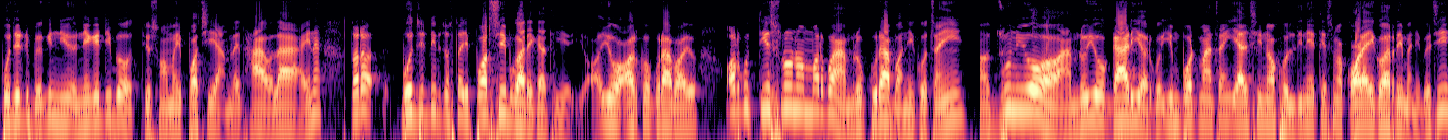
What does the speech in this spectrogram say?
पोजिटिभ हो कि नेगेटिभ हो? त्यो समय पछि हामीलाई थाहा होला होइन? तर पोजिटिभ जसरी पर्सिभ गरेका थिए यो अर्को कुरा भयो। अर्को तेस्रो नम्बरको हाम्रो कुरा भनेको चाहिँ जुन यो हाम्रो यो गाडीहरूको इम्पोर्टमा चाहिँ एलसी नखोलिदिने त्यसमा कडाइ गर्ने भनेपछि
